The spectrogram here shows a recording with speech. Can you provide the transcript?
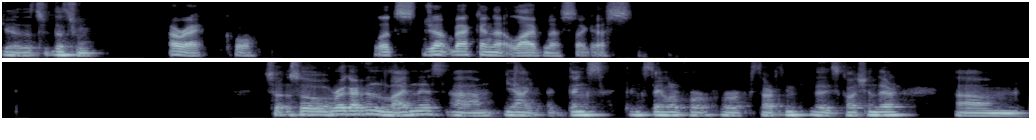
Yeah, that's that's true. All right, cool. Let's jump back in that liveness, I guess. So so regarding liveness, um, yeah, thanks thanks Taylor for for starting the discussion there. Um,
